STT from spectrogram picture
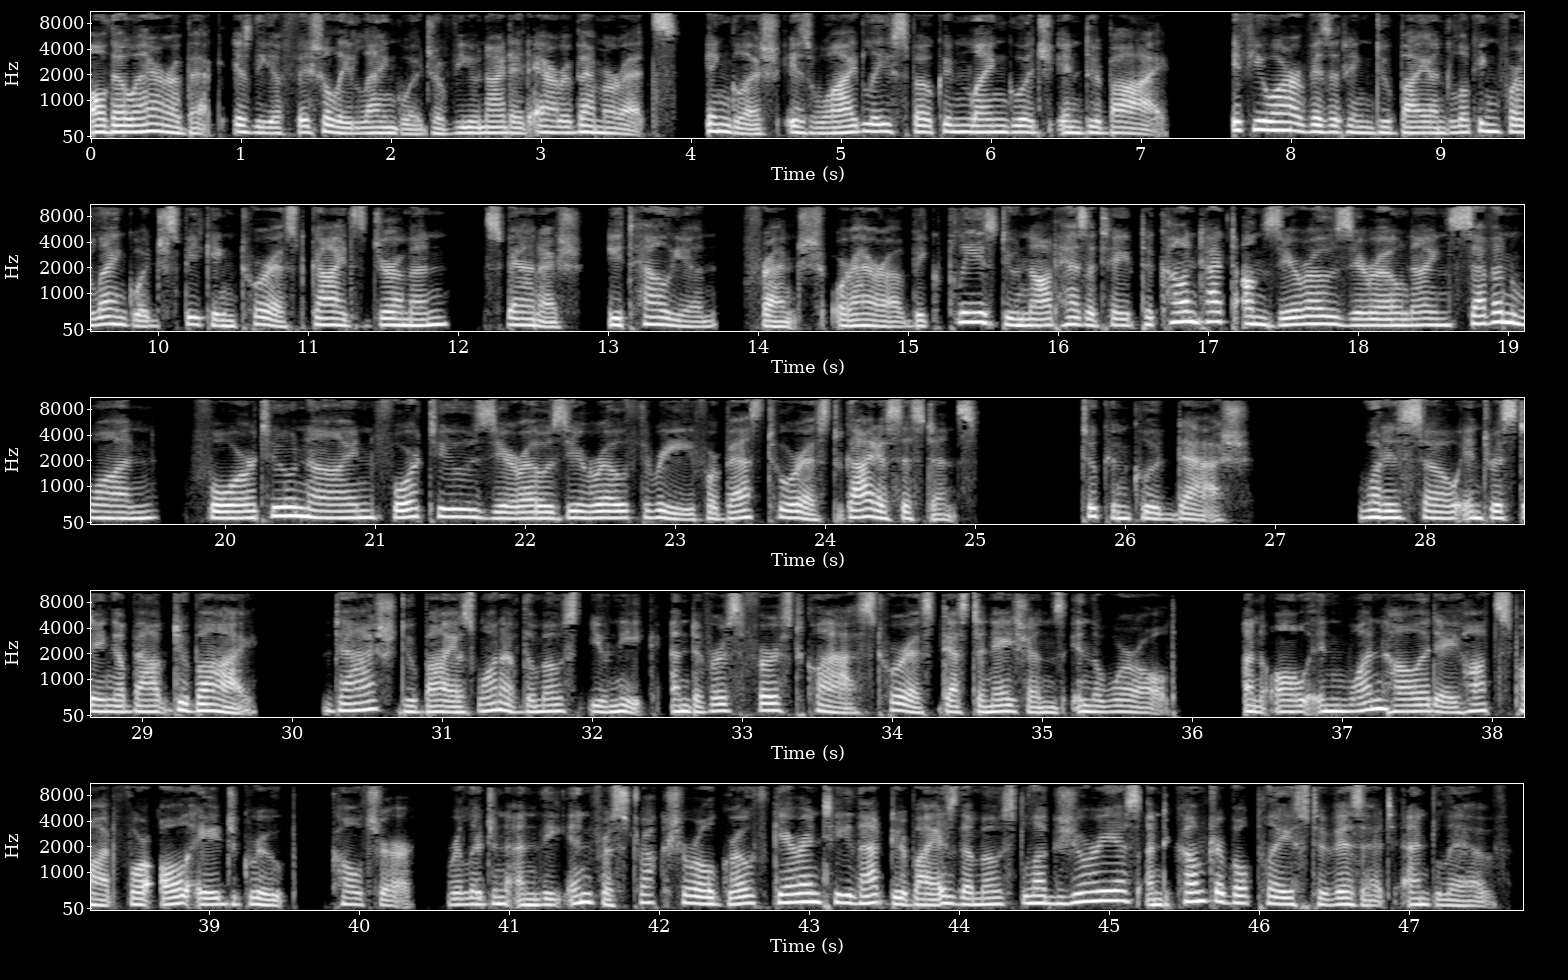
Although Arabic is the officially language of United Arab Emirates, English is widely spoken language in Dubai. If you are visiting Dubai and looking for language-speaking tourist guides German, Spanish, Italian, French or Arabic please do not hesitate to contact on 00971 429 42003 for best tourist guide assistance. To conclude dash. What is so interesting about Dubai? Dash Dubai is one of the most unique and diverse first-class tourist destinations in the world an all-in-one holiday hotspot for all age group, culture, religion and the infrastructural growth guarantee that Dubai is the most luxurious and comfortable place to visit and live.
